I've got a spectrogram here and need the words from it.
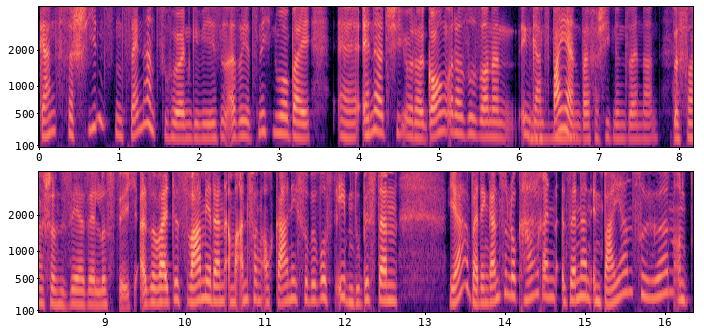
ganz verschiedensten Sendern zu hören gewesen. Also jetzt nicht nur bei äh, Energy oder Gong oder so, sondern in ganz mhm. Bayern bei verschiedenen Sendern. Das war schon sehr, sehr lustig. Also, weil das war mir dann am Anfang auch gar nicht so bewusst. Eben, du bist dann ja, bei den ganzen Lokalsendern in Bayern zu hören. Und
